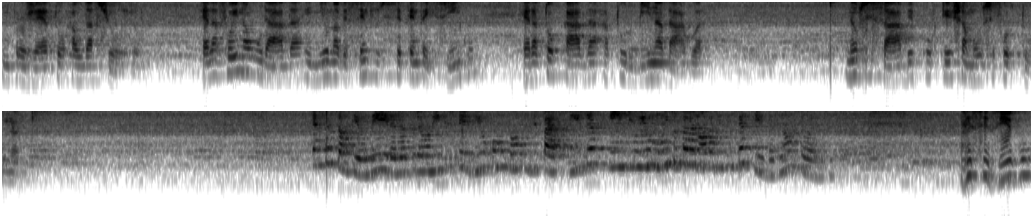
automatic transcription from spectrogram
um projeto audacioso. Ela foi inaugurada em 1975, era tocada a turbina d'água. Não se sabe por que chamou-se Fortuna. Essa ação pioneira naturalmente serviu como ponto de partida e influiu muito para novas iniciativas, não, seu Anjo? Decisivo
